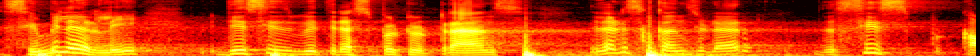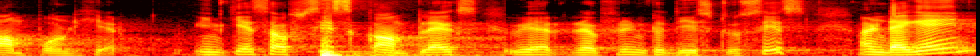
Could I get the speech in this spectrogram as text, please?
Similarly, this is with respect to trans let us consider the cis compound here in case of cis complex we are referring to these two cis and again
